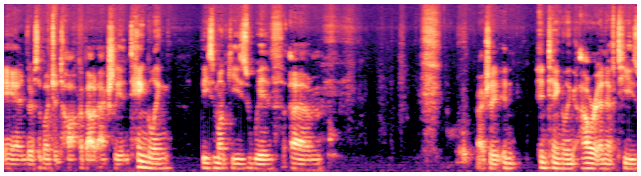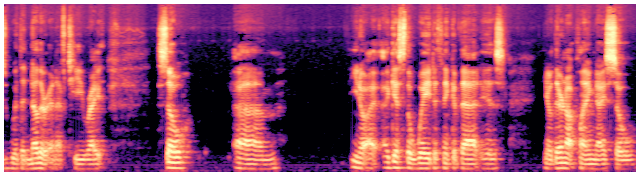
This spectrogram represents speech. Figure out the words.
And there's a bunch of talk about actually entangling these monkeys with, um, actually in, entangling our NFTs with another NFT, right? So, um, you know, I, I guess the way to think of that is, you know, they're not playing nice, so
